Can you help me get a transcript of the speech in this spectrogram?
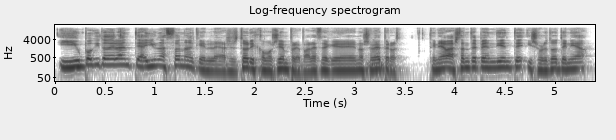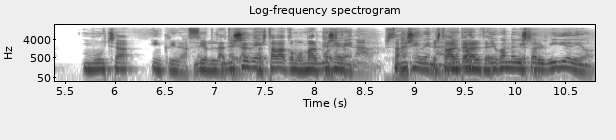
Y un poquito adelante hay una zona que en las stories, como siempre, parece que no se ve, pero tenía bastante pendiente y sobre todo tenía mucha inclinación lateral. estaba como mal No se ve nada. no se ve nada. Yo, cuando, he visto el vídeo digo,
